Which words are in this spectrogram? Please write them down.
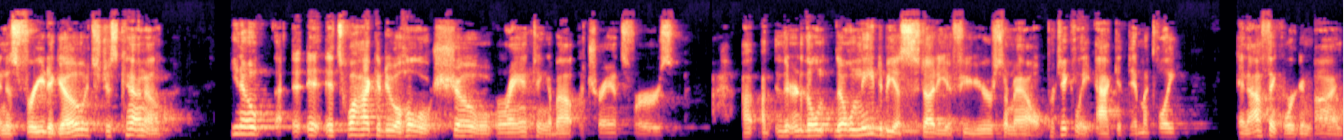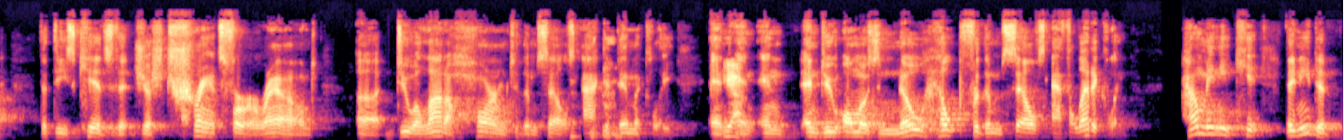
and is free to go. It's just kind of, you know, it, it's why I could do a whole show ranting about the transfers. I, I, there, there'll, there'll need to be a study a few years from now, particularly academically. And I think we're going to find that these kids that just transfer around uh, do a lot of harm to themselves academically and, yeah. and, and, and do almost no help for themselves athletically. How many kids, they need to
